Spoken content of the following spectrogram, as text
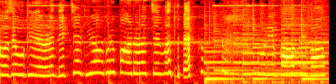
বসে উকি বের বেড়ে দেখছে আর কীরকম করে পা নাড়াচ্ছে। একবার দেখো। ওরে বাপ রে বাপ।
